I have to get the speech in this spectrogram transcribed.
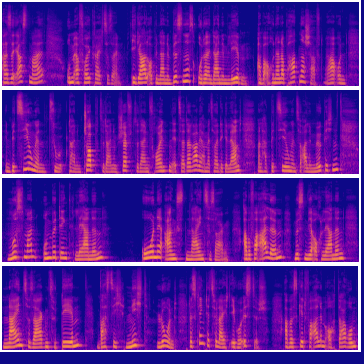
Also erstmal, um erfolgreich zu sein. Egal ob in deinem Business oder in deinem Leben, aber auch in deiner Partnerschaft ja, und in Beziehungen zu deinem Job, zu deinem Chef, zu deinen Freunden etc. Wir haben jetzt heute gelernt, man hat Beziehungen zu allem Möglichen. Muss man unbedingt lernen, ohne Angst Nein zu sagen. Aber vor allem müssen wir auch lernen, Nein zu sagen zu dem, was sich nicht lohnt. Das klingt jetzt vielleicht egoistisch, aber es geht vor allem auch darum,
